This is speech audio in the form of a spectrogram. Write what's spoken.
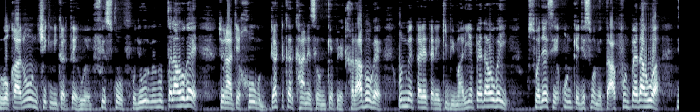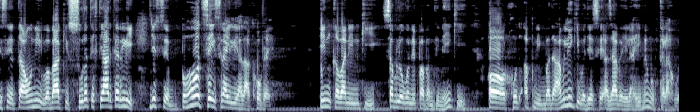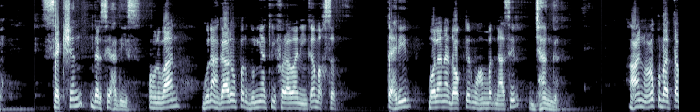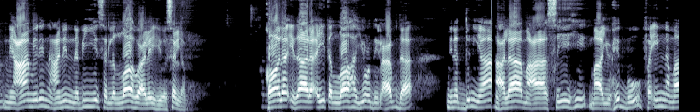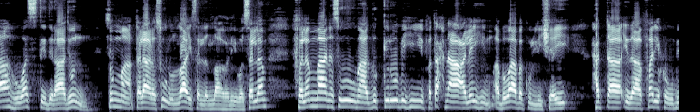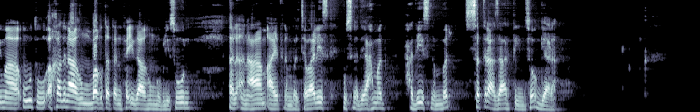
وہ قانون شکنی کرتے ہوئے فسق و فجور میں مبتلا ہو گئے، چنانچہ خوب ڈٹ کر کھانے سے ان کے پیٹ خراب ہو گئے، ان میں طرح طرح کی بیماریاں پیدا ہو گئی اس وجہ سے ان کے جسموں میں تعفن پیدا ہوا، جس نے تعاونی وبا کی صورت اختیار کر لی، جس سے بہت سے اسرائیلی ہلاک ہو گئے۔ ان قوانین کی سب لوگوں نے پابندی نہیں کی اور خود اپنی بدعملی کی وجہ سے عذاب الہی میں مبتلا ہوئے۔ سیکشن درس حدیث۔ عنوان گناہ گاروں پر دنیا کی فراوانی کا مقصد۔ تحریر، مولانا ڈاکٹر محمد ناصر جھنگ۔ عن عقبة بن عامر عن النبي صلى الله عليه وسلم۔ قال إذا رأيت الله يعدي العبد من الدنيا على معاصيه ما يحب فإنما هو استدراج۔ ثم تلا رسول الله صلى الله عليه وسلم فلما نسوا ما ذكروا به فتحنا عليهم أبواب كل شيء حتى إذا فرحوا بما أوتوا أخذناهم بغتة فإذا هم مبلسون۔ الانعام آیت نمبر چوالیس، مسند احمد، حدیث نمبر سترہ ہزار تین سو گیارہ۔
